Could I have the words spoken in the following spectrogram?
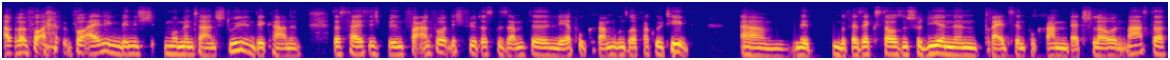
Aber vor, vor allen Dingen bin ich momentan Studiendekanin. Das heißt, ich bin verantwortlich für das gesamte Lehrprogramm unserer Fakultät ähm, mit ungefähr 6000 Studierenden, 13 Programmen Bachelor und Master,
